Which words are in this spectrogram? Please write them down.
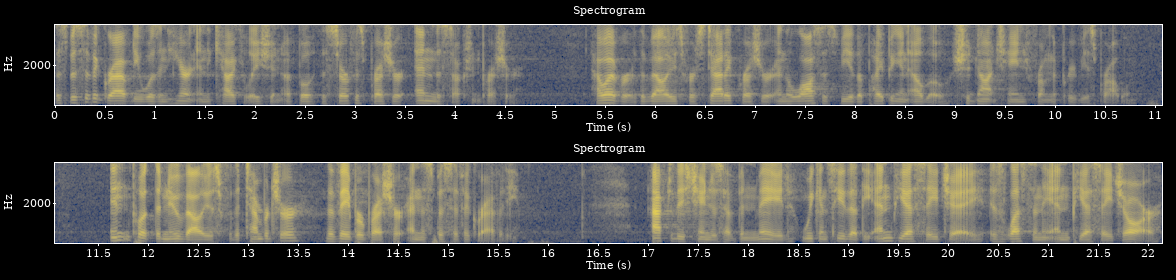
The specific gravity was inherent in the calculation of both the surface pressure and the suction pressure. However, the values for static pressure and the losses via the piping and elbow should not change from the previous problem. Input the new values for the temperature, the vapor pressure, and the specific gravity. After these changes have been made, we can see that the NPSHA is less than the NPSHR,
